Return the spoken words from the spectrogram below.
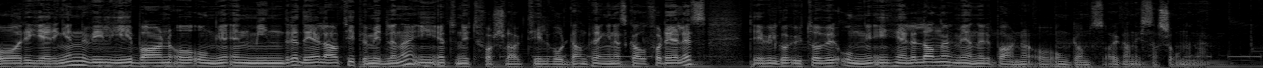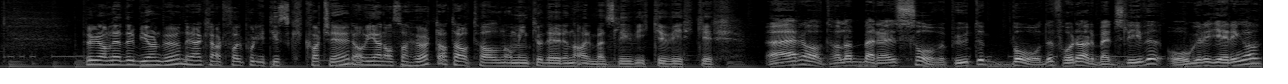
Og regjeringen vil gi barn og unge en mindre del av tippemidlene i et nytt forslag til hvordan pengene skal fordeles. Det vil gå utover unge i hele landet, mener barne- og ungdomsorganisasjonene. Programleder Bjørn Bø, det er klart for Politisk kvarter, og vi har altså hørt at avtalen om inkluderende arbeidsliv ikke virker. Er avtala bare ei sovepute både for arbeidslivet og regjeringa,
